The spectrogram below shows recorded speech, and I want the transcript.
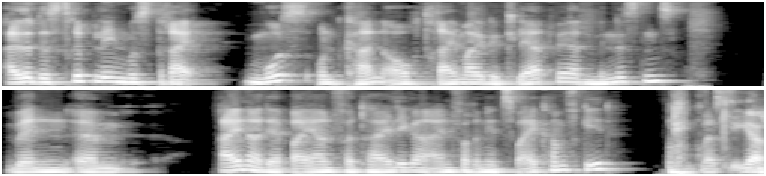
Also das Tripling muss drei, muss und kann auch dreimal geklärt werden, mindestens. Wenn ähm, einer der Bayern-Verteidiger einfach in den Zweikampf geht, was ja,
